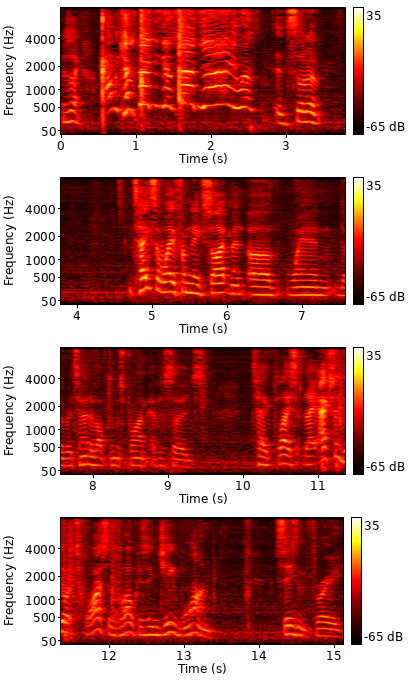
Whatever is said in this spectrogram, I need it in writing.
it's like, oh, he comes back, he comes back, yay! It sort of takes away from the excitement of when the Return of Optimus Prime episodes take place. They actually do it twice as well, because in G1, Season 3,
